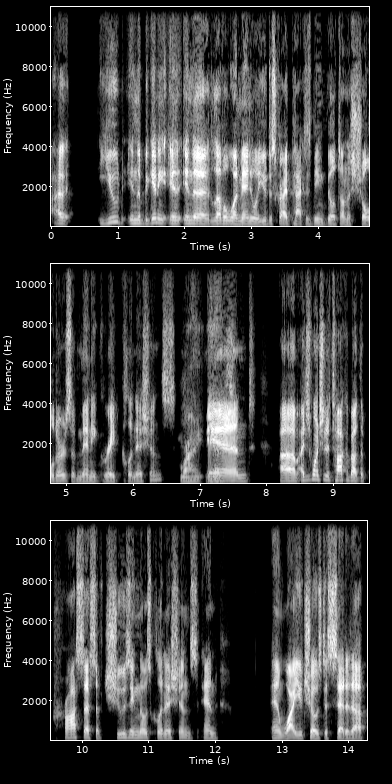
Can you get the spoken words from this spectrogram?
I you in the beginning in, in the level one manual you described pact as being built on the shoulders of many great clinicians right yes. and um, i just want you to talk about the process of choosing those clinicians and and why you chose to set it up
